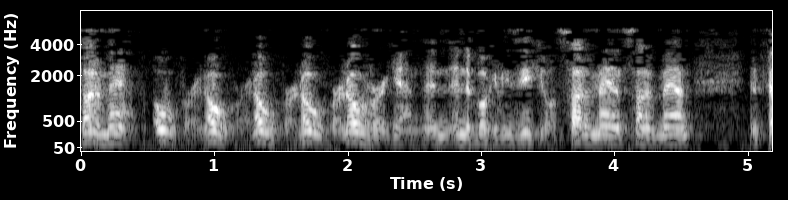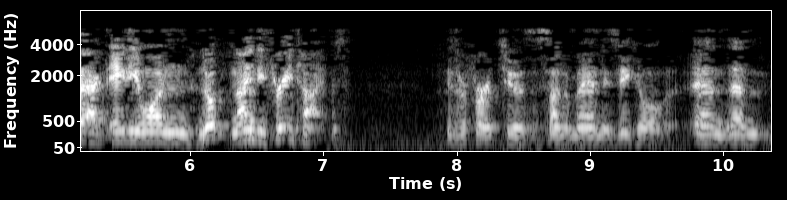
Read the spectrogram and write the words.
Son of man, over and over and over and over and over again in, in the book of Ezekiel. Son of man, son of man. In fact, 81, nope, 93 times he's referred to as the son of man, Ezekiel. And then,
